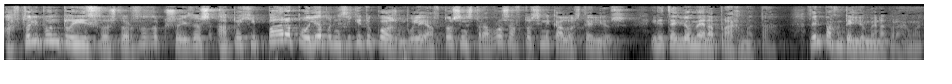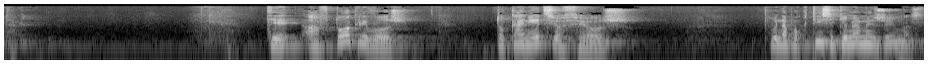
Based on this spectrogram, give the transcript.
Αυτό λοιπόν το ήθος, το ορθόδοξο ήθος απέχει πάρα πολύ από την ηθική του κόσμου που λέει αυτός είναι στραβός, αυτός είναι καλός, τέλειος. Είναι τελειωμένα πράγματα. Δεν υπάρχουν τελειωμένα πράγματα. Και αυτό ακριβώς το κάνει έτσι ο Θεός που να αποκτήσει και νόημα η ζωή μας.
